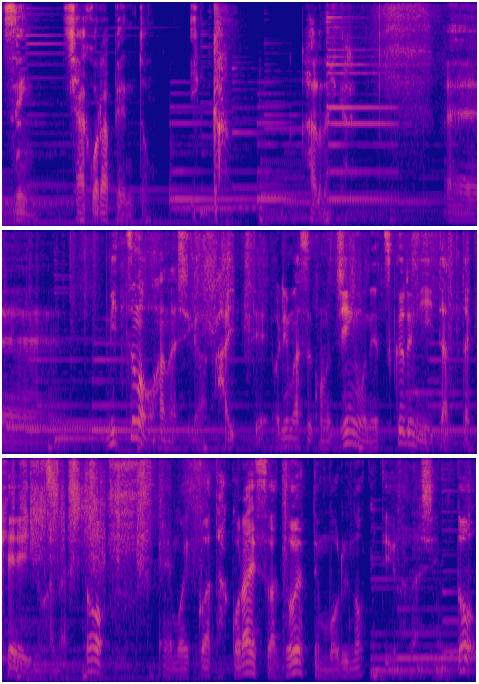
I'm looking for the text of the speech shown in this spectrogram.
ジン。シャコラペントン一巻。原田光え3つのお話が入っております。このジンをね作るに至った経緯の話と、えーもう1個はタコライスはどうやって盛るのっていう話と、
